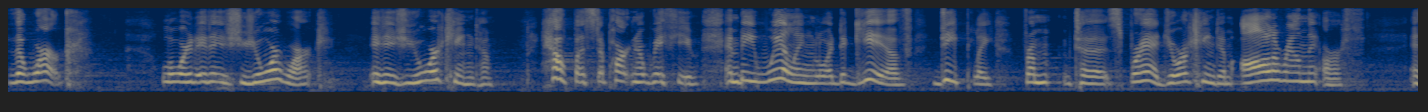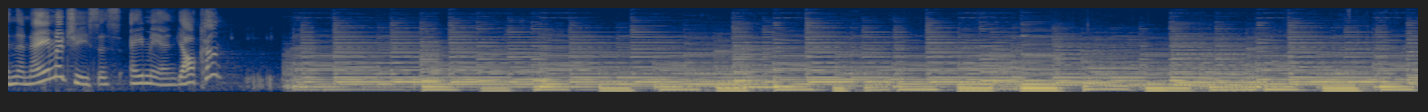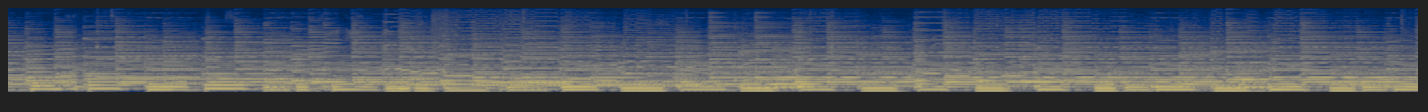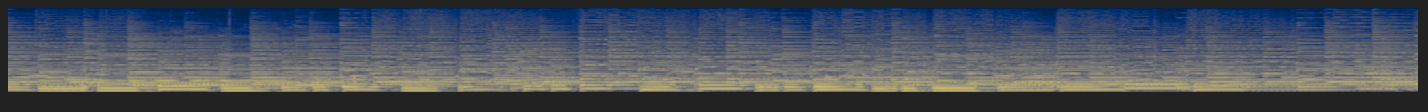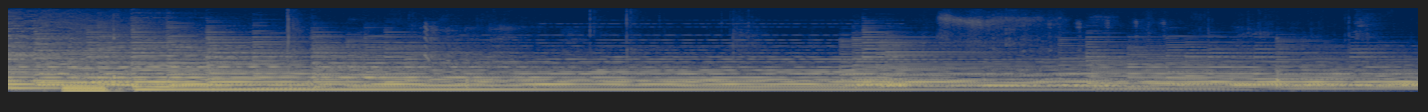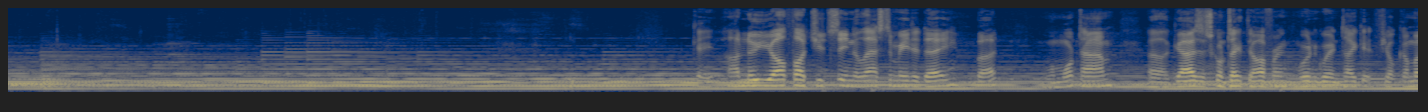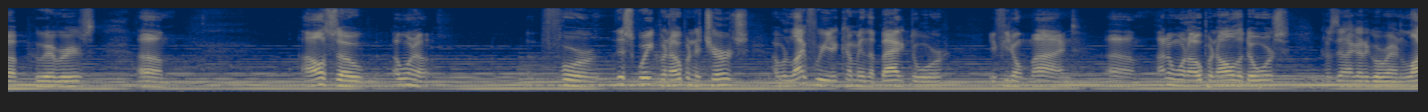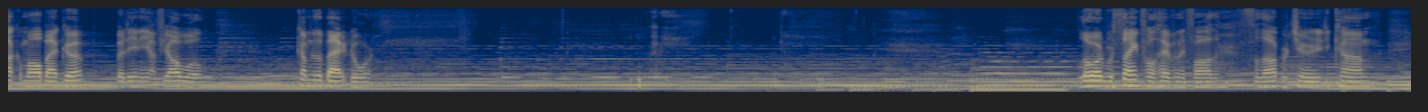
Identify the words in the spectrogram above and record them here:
The work, Lord, it is your work, it is your kingdom. Help us to partner with you and be willing, Lord, to give deeply from to spread your kingdom all around the earth. In the name of Jesus, amen. Y'all come. Knew you all thought you'd seen the last of me today, but one more time, uh, guys, it's going to take the offering. We're going to go ahead and take it. If y'all come up, whoever is. Um, I also I want to for this week when I open the church, I would like for you to come in the back door, if you don't mind. Um, I don't want to open all the doors because then I got to go around and lock them all back up. But anyhow, if y'all will come to the back door. Lord, we're thankful, Heavenly Father, for the opportunity to come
